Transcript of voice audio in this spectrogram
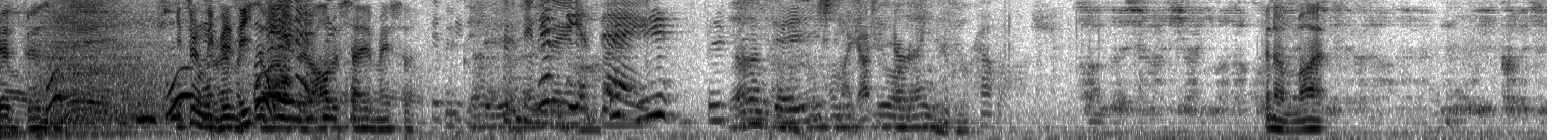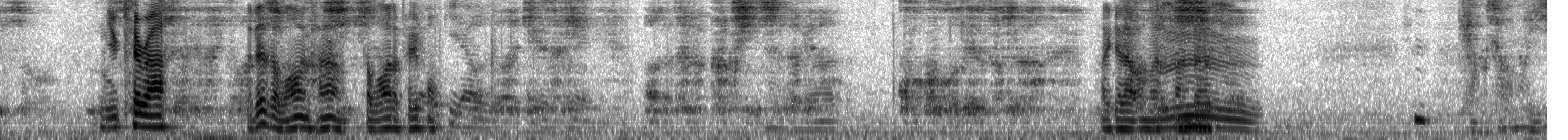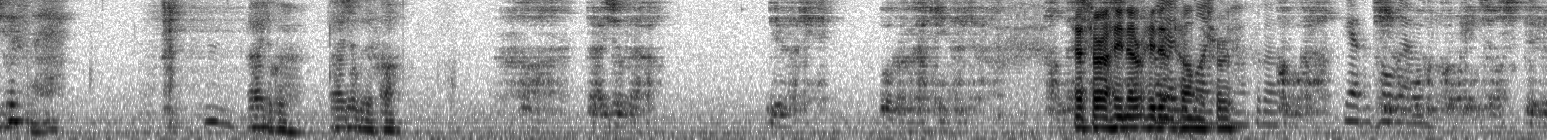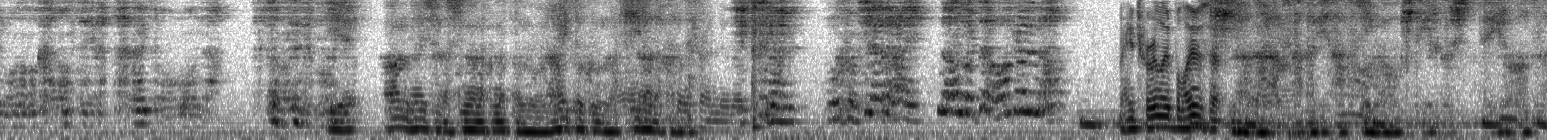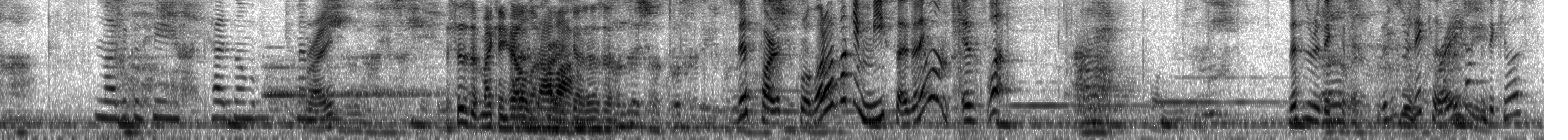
good business. He's certainly busy. All to save Misa. 50 a day! Oh my gosh, Been a month. Yukira. Uh, it is a long time. It's a lot of people. I get out when my Sundays. Mm. 局長も意地ですねライト君大丈夫ですか大丈夫だが龍崎僕が監禁されてから犯罪 Yes, sir. He never. He Oh, yeah, didn't tell him the he's lying to truth. him, I forgot. ここから He hasn't told him. 僕のこの現状を知っている者の可能性が高いと思うんだそうせんでもいえ犯罪者が死ななくなったのはライト君がキラだからです違う僕はキラじゃない何度言ったらわかるんだ He truly believes it. No, because he has no memory. Right? This isn't making Hell look very good, is it? This part is cool. What about fucking Misa? Is anyone... is... what? This is ridiculous. This is ridiculous. This is ridiculous.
